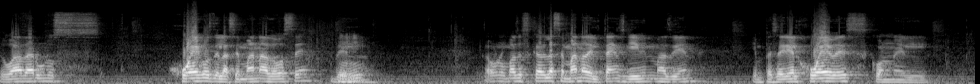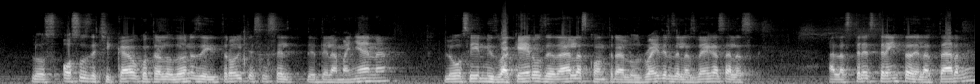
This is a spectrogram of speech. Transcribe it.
Le voy a dar unos juegos de la semana 12 del, Ujú. Claro, más es la semana del Thanksgiving más bien. Empezaría el jueves con el, los Osos de Chicago contra los Leones de Detroit, ese es el desde la mañana. Luego siguen mis Vaqueros de Dallas contra los Raiders de Las Vegas a las, a las 3.30 de la tarde.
